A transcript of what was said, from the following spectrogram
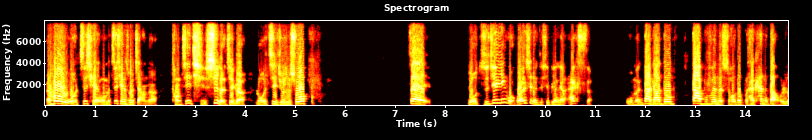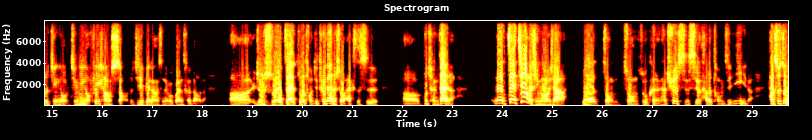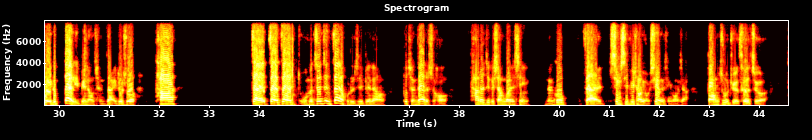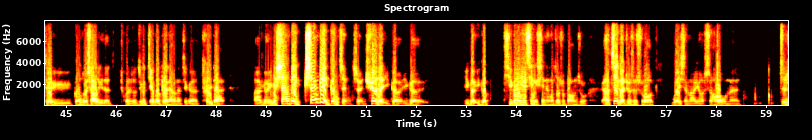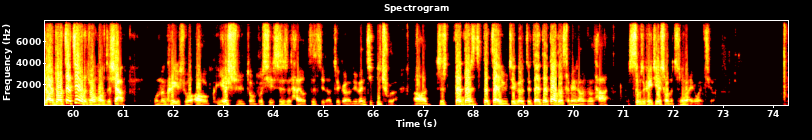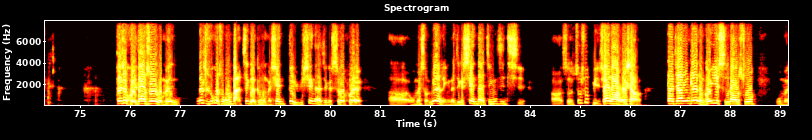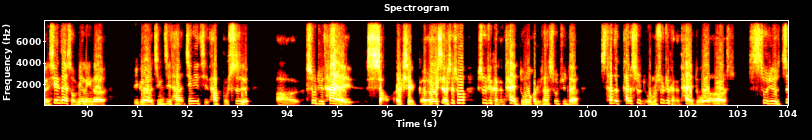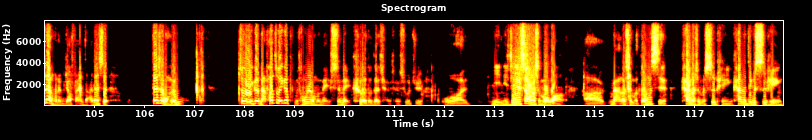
然后我之前我们之前所讲的统计歧视的这个逻辑，就是说，在有直接因果关系的这些变量 x。我们大家都大部分的时候都不太看得到，或者说仅有仅仅有非常少的这些变量是能够观测到的，啊，也就是说在做统计推断的时候，x 是呃不存在的。那在这样的情况下，那种种族可能它确实是有它的统计意义的，它是作为一个代理变量存在，也就是说它在在在我们真正在乎的这些变量不存在的时候，它的这个相关性能够。在信息非常有限的情况下，帮助决策者对于工作效率的或者说这个结果变量的这个推断，啊，有一个相对相对更准准确的一个一个一个一个提供一些信息，能够做出帮助。然后这个就是说，为什么有时候我们，这然后然后在这样的状况之下，我们可以说，哦，也许种族歧视是它有自己的这个理论基础的啊。这但但是在在于这个在在在道德层面上说，它是不是可以接受的，这是另外一个问题了。但是回到说我们，那是如果说我们把这个跟我们现对于现在这个社会。呃，我们所面临的这个现代经济体，啊，所做出比较的话，我想大家应该能够意识到，说我们现在所面临的一个经济，它经济体它不是呃数据太少，而且呃而是是说数据可能太多，或者说数据的它的它的数我们数据可能太多，呃，数据质量可能比较繁杂，但是但是我们。作为一个，哪怕作为一个普通人，我们每时每刻都在产生数据。我，你，你今天上了什么网啊？买了什么东西？看了什么视频？看了这个视频，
